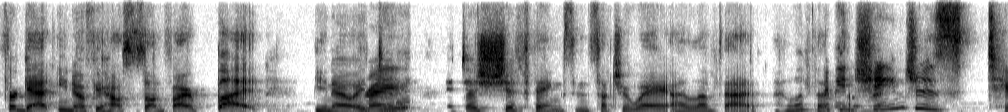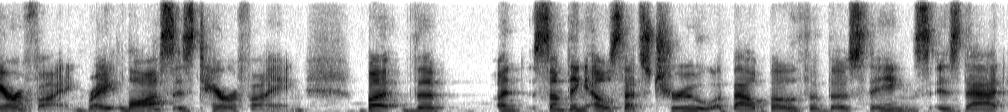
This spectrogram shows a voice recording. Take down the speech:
forget, you know, if your house is on fire, but you know, it right. does it does shift things in such a way. I love that. I love that. I mean, so change is terrifying, right? Loss is terrifying. But the uh, something else that's true about both of those things is that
